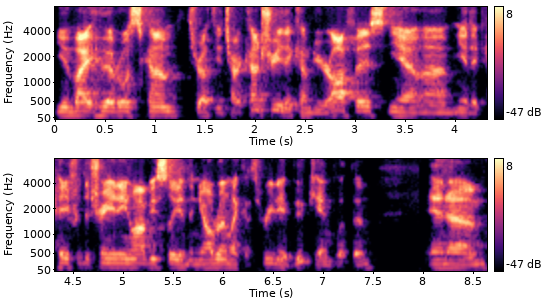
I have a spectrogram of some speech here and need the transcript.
you invite whoever wants to come throughout the entire country. They come to your office. You know, um, you know they pay for the training, obviously, and then y'all run like a three day boot camp with them. And um,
